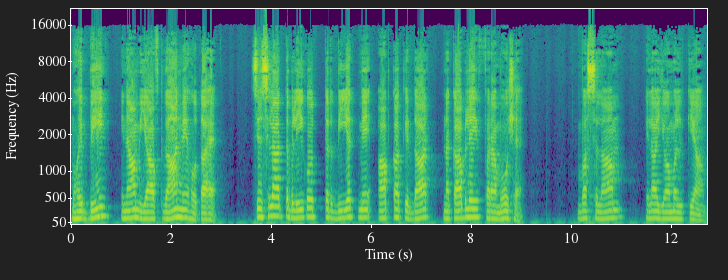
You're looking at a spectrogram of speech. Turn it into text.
محبین انعام یافتگان میں ہوتا ہے۔ سلسلہ تبلیغ و تربیت میں آپ کا کردار ناقابل فراموش ہے۔ وسلام یوم القیام۔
